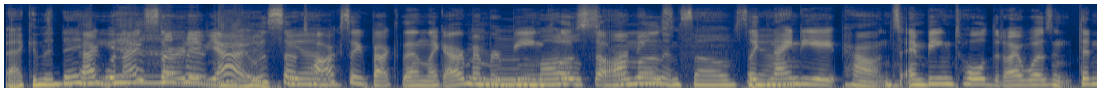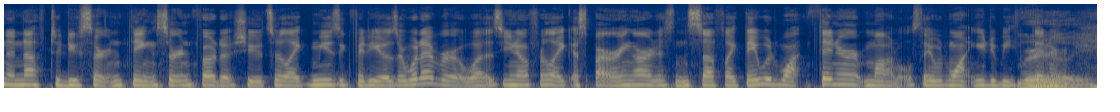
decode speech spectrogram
back in the day. back when i started yeah it was so Yeah. toxic back then like i remember Mhm, being models close to almost themselves like yeah. 98 pounds and being told that i wasn't thin enough to do certain things certain photo shoots or like music videos or whatever it was you know for like aspiring artists and stuff like they would want thinner models they would want you to be thinner really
